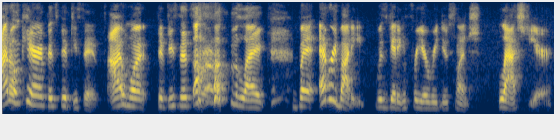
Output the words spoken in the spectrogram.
I don't care if it's 50 cents. I want 50 cents off. like, but everybody was getting free or reduced lunch last year.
